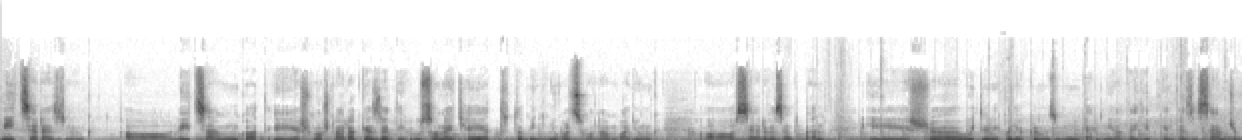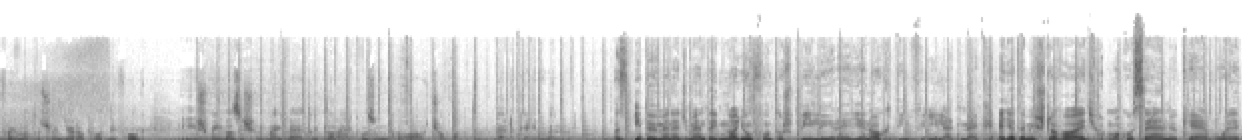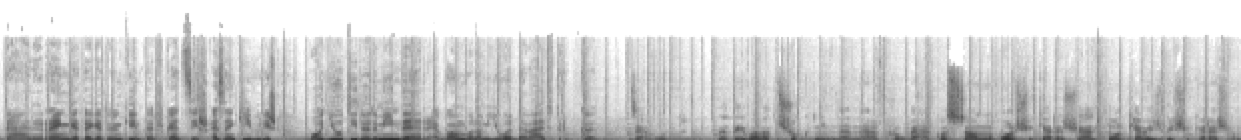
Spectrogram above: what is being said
a létszámunkat, és most már a kezdeti 21 helyett több mint 80-an vagyunk a szervezetben, és úgy tűnik, hogy a különböző munkák miatt egyébként ez a szám csak folyamatosan gyarapodni fog, és még az is, hogy meg lehet, hogy találkozunk a csapat berkein belül. Az időmenedzsment egy nagyon fontos pillére egy ilyen aktív életnek. Egyetemista vagy, a Makosz elnöke voltál, rengeteget önkénteskedsz, és ezen kívül is, hogy jut időd mindenre? Van valami jól bevált trükköd? Az elmúlt öt év alatt sok mindennel próbálkoztam, hol sikeresen, hol kevésbé sikeresen.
